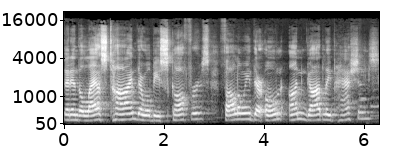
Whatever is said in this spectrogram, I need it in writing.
that in the last time there will be scoffers following their own ungodly passions.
